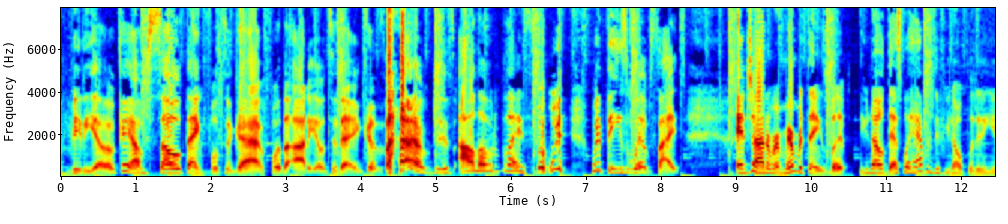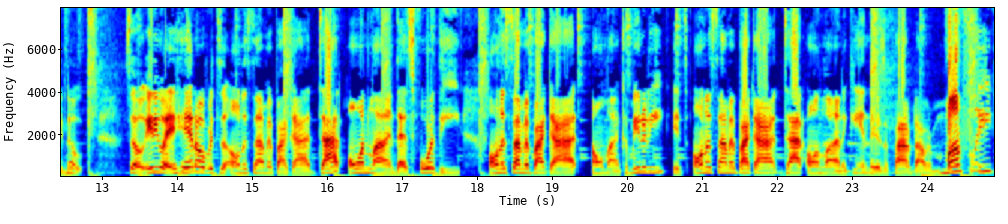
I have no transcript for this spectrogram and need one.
video. Okay, I'm so thankful to God for the audio today because I'm just all over the place with, with these websites and trying to remember things. But you know, that's what happens if you don't put it in your notes. So anyway, head over to on assignment by God dot online. That's for the on assignment by God online community. It's on assignment by God dot online. Again, there's a five dollar monthly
